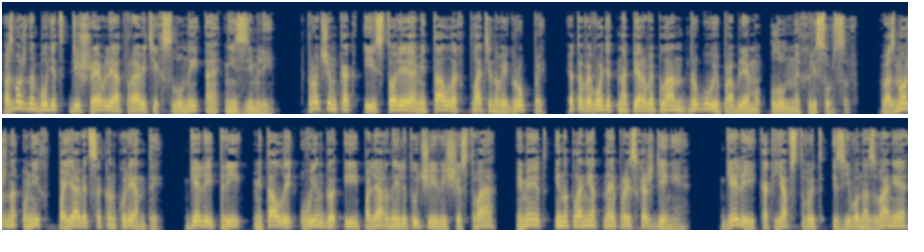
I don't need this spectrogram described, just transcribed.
возможно, будет дешевле отправить их с Луны, а не с Земли. Впрочем, как и история о металлах платиновой группы, это выводит на первый план другую проблему лунных ресурсов. Возможно, у них появятся конкуренты. Гелий-3, металлы Уинго и полярные летучие вещества имеют инопланетное происхождение. Гелий, как явствует из его названия,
